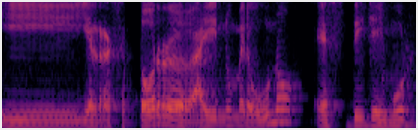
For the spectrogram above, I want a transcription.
y el receptor eh, ahí número uno es DJ Moore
